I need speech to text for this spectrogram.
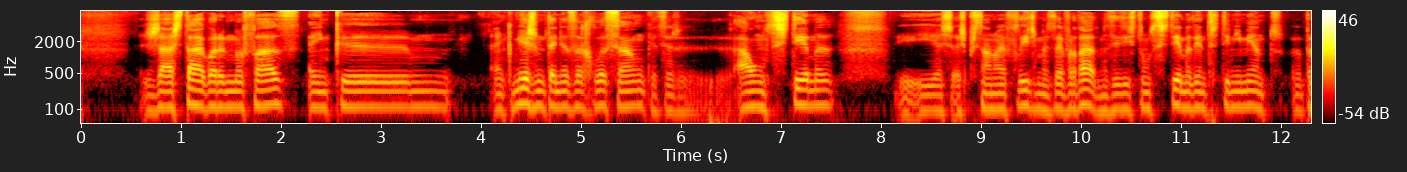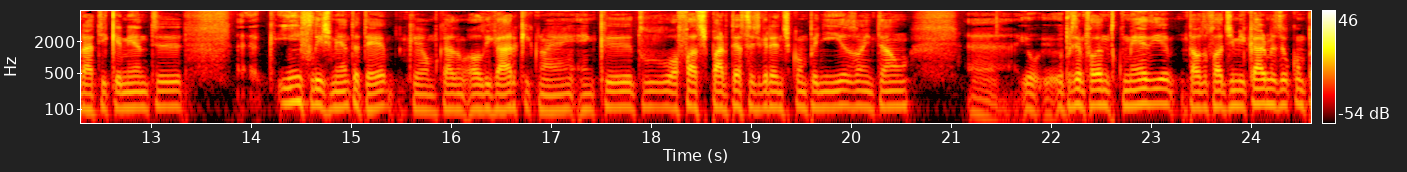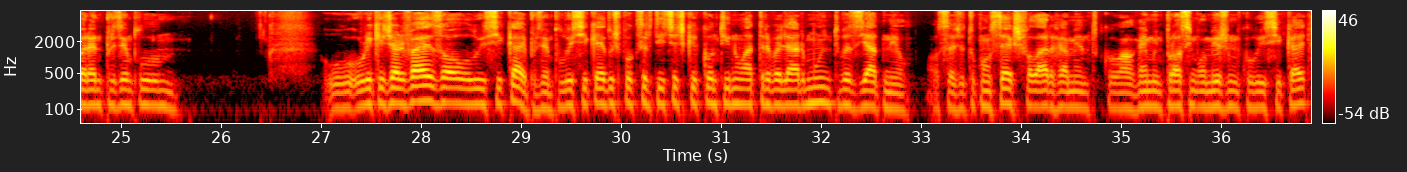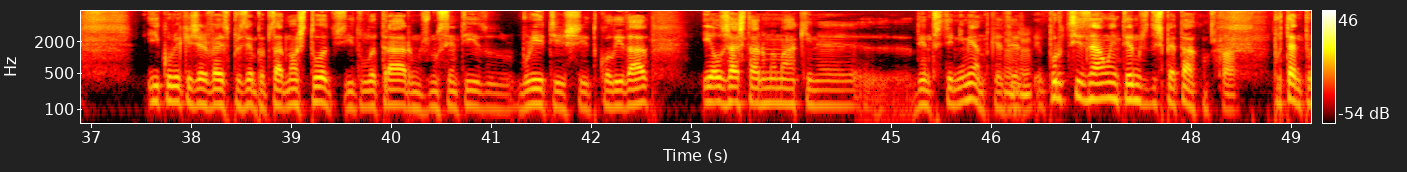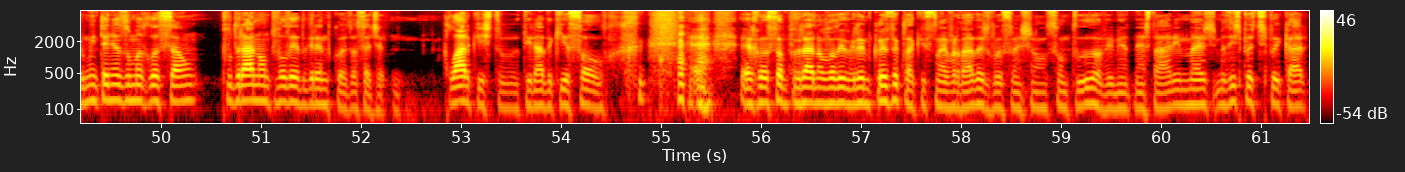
já está agora numa fase em que em que mesmo tenhas a relação, quer dizer, há um sistema, e a expressão não é feliz, mas é verdade, mas existe um sistema de entretenimento praticamente, e infelizmente até, que é um bocado oligárquico, não é? Em que tu ou fazes parte dessas grandes companhias, ou então, uh, eu, eu, por exemplo, falando de comédia, estava a falar de Jimmy Carr, mas eu comparando, por exemplo, o Ricky Gervais ou o Louis C.K. Por exemplo, o Louis C.K. é dos poucos artistas que continua a trabalhar muito baseado nele. Ou seja, tu consegues falar realmente com alguém muito próximo ou mesmo com o Louis C.K. E com o Ricky Gervais, por exemplo, apesar de nós todos idolatrarmos no sentido British e de qualidade, ele já está numa máquina de entretenimento, quer dizer, uhum. por decisão em termos de espetáculo. Claro. Portanto, por muito tenhas uma relação, poderá não te valer de grande coisa. Ou seja, Claro que isto, tirado aqui a solo, a relação poderá não valer de grande coisa. Claro que isso não é verdade, as relações são, são tudo, obviamente, nesta área, mas, mas isto para te explicar.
